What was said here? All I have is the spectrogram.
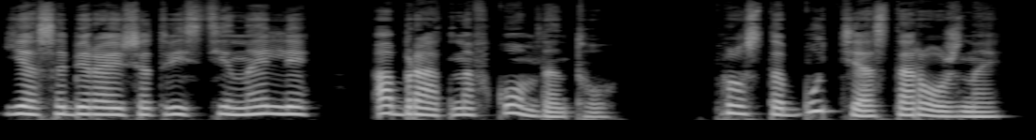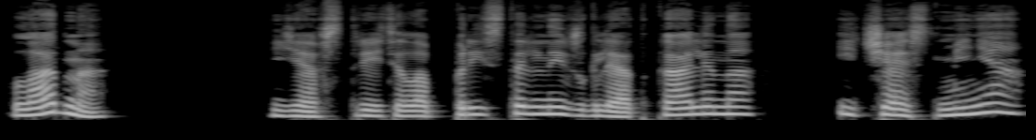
Я собираюсь отвезти Нелли обратно в комнату. Просто будьте осторожны, ладно?» Я встретила пристальный взгляд Калина, и часть меня,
